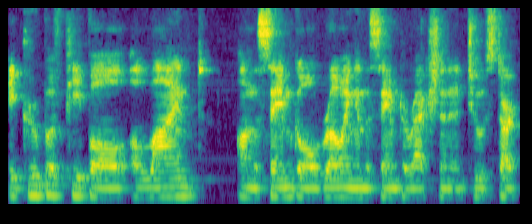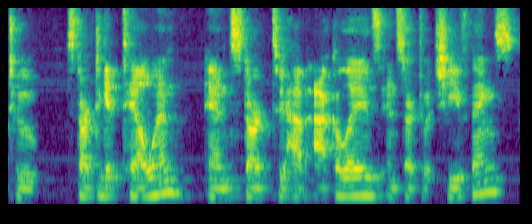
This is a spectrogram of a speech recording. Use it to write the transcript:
a group of people aligned on the same goal, rowing in the same direction, and to start to start to get tailwind and start to have accolades and start to achieve things.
